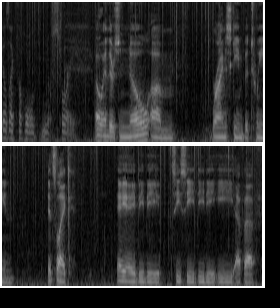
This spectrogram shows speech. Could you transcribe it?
Feels like the whole no, story. Oh, and there's no um, rhyme scheme between. It's like A A B B C C D D E F F,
